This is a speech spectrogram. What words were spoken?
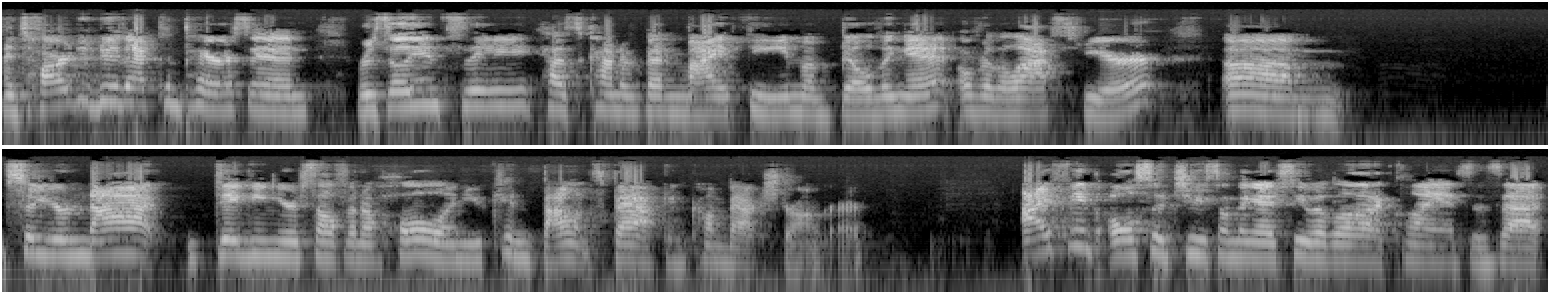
it's hard to do that comparison. Resiliency has kind of been my theme of building it over the last year. Um, so you're not digging yourself in a hole and you can bounce back and come back stronger. I think also, too, something I see with a lot of clients is that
